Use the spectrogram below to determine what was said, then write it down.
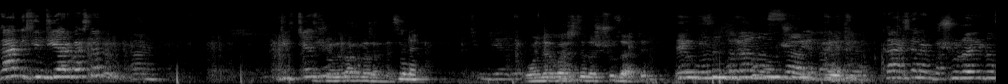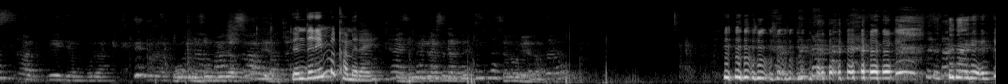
Kan ikinci yer başladı mı? Gideceğiz Şöyle takılacak mesela. Nereye? Oynar başlığı da şu zaten. E onu buraya nasıl sabitleyeceğim? Kan sana bak. Şurayı nasıl sabitleyeceğim bura? Bura. O uzun vidası var ya. Döndüreyim mi kamerayı? Uzun vidası nerede? Sen oraya tak.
